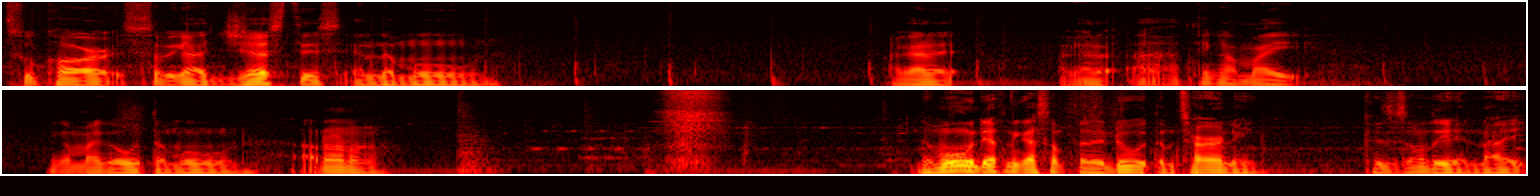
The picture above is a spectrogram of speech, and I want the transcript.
Two cards. So we got Justice and the Moon. I got it. I got it. I think I might. I think I might go with the Moon. I don't know. The Moon definitely got something to do with them turning, cause it's only at night.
